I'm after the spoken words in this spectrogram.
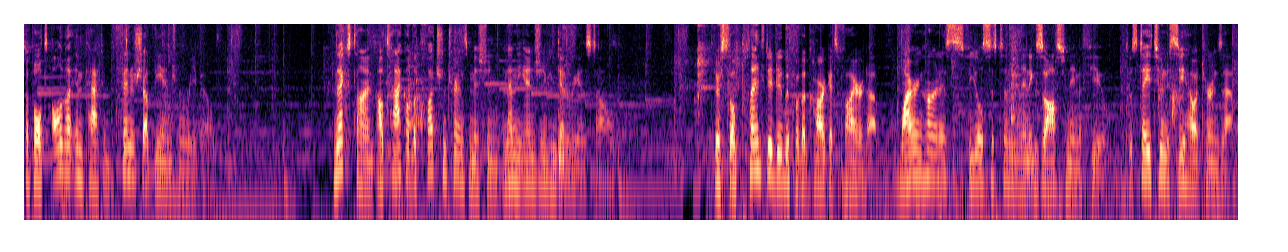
The bolts all got impacted to finish up the engine rebuild. Next time, I'll tackle the clutch and transmission, and then the engine can get reinstalled. There's still plenty to do before the car gets fired up. Wiring harness, fuel system, and exhaust to name a few, so stay tuned to see how it turns out.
